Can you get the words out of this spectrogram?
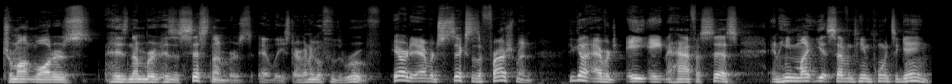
Tremont Waters, his number, his assist numbers at least are going to go through the roof. He already averaged six as a freshman. He's going to average eight, eight and a half assists, and he might get 17 points a game.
